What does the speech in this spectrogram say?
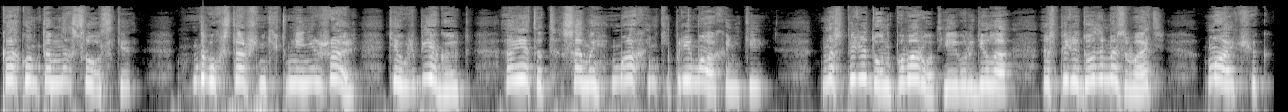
как он там на соске. Двух старшеньких-то мне не жаль, те уж бегают, а этот самый махонький-примахонький. На Спиридон поворот я его родила, Спиридоном и звать. Мальчик,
